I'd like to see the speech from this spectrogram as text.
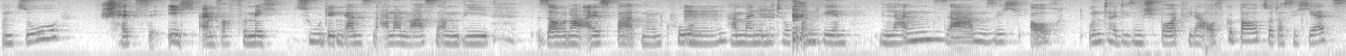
Und so schätze ich einfach für mich zu den ganzen anderen Maßnahmen wie Sauna, Eisbaden und Co. Mhm. haben meine Mitochondrien langsam sich auch unter diesem Sport wieder aufgebaut, sodass ich jetzt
